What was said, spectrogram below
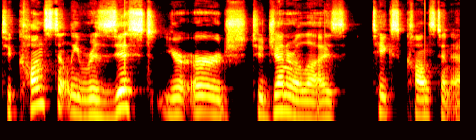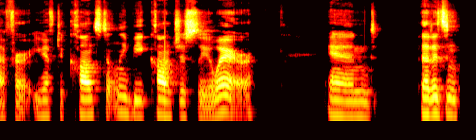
to constantly resist your urge to generalize takes constant effort. You have to constantly be consciously aware and that isn't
